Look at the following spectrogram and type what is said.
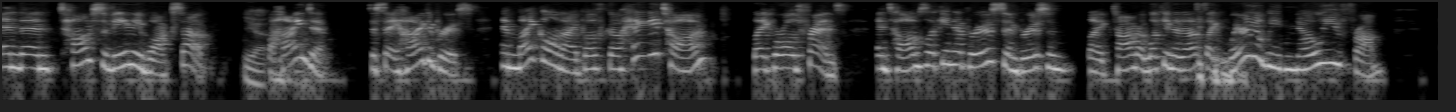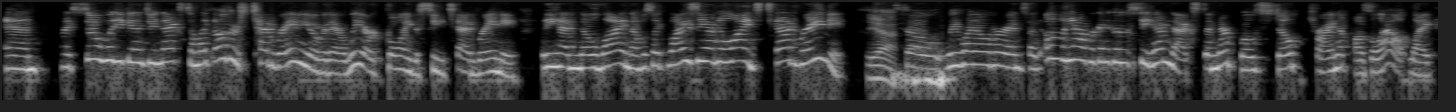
And then Tom Savini walks up Yeah. behind him to say hi to Bruce. And Michael and I both go, Hey, Tom, like we're old friends. And Tom's looking at Bruce, and Bruce and like Tom are looking at us, like, Where do we know you from? And like, so what are you going to do next? I'm like, Oh, there's Ted Raimi over there. We are going to see Ted Raimi. And he had no line. I was like, Why does he have no line? It's Ted Raimi. Yeah. So we went over and said, "Oh yeah, we're going to go see him next." And they're both still trying to puzzle out, like,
